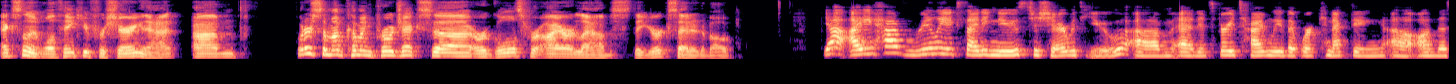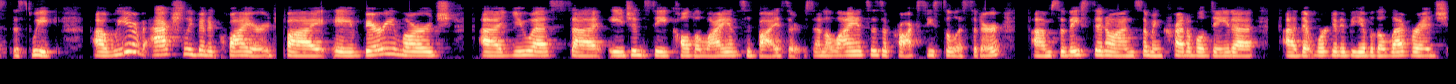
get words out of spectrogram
Excellent. Well, thank you for sharing that. Um, what are some upcoming projects uh, or goals for IR Labs that you're excited about? Yeah, I have really exciting news to share with you, um, and it's very timely that we're connecting uh, on this this week. Uh, we have actually been acquired by a very large uh, US uh, agency called Alliance Advisors. And Alliance is a proxy solicitor. Um, so they sit on some incredible data uh, that we're going to be able to leverage.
